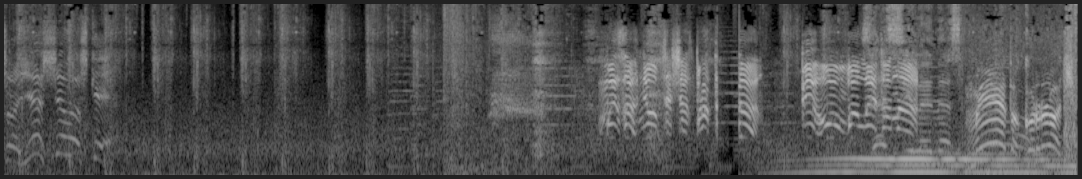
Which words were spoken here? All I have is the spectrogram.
що, є ще ложки? Загнемся сейчас, братан! Бегом вали до нас! Ми то, коротше!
